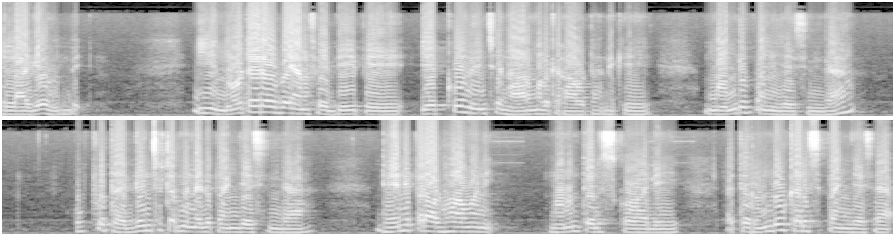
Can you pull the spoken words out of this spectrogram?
ఇలాగే ఉంది. ఈ నూట ఇరవై ఎనభై బీపీ ఎక్కువ నుంచి నార్మల్కి రావటానికి మందు పనిచేసిందా ఉప్పు తగ్గించటం అనేది పనిచేసిందా దేని ప్రభావం అని మనం తెలుసుకోవాలి. లేకపోతే రెండూ కలిసి పనిచేసా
